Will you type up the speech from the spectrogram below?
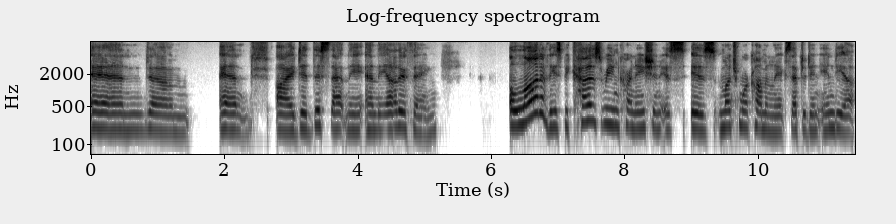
and um, and I did this, that, and the and the other thing. A lot of these, because reincarnation is is much more commonly accepted in India,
